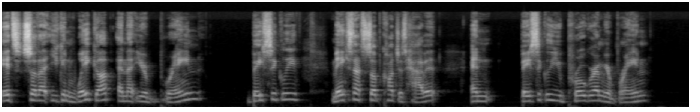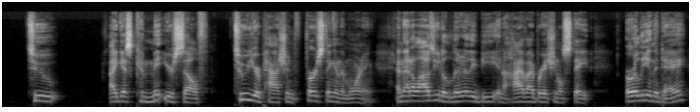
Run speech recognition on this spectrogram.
It's so that you can wake up and that your brain basically makes that subconscious habit and basically you program your brain to I guess commit yourself to your passion first thing in the morning. And that allows you to literally be in a high vibrational state early in the day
